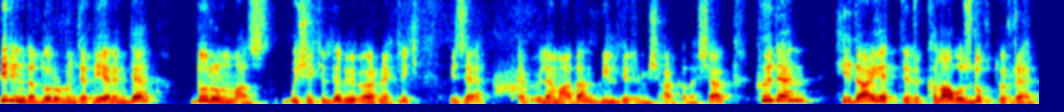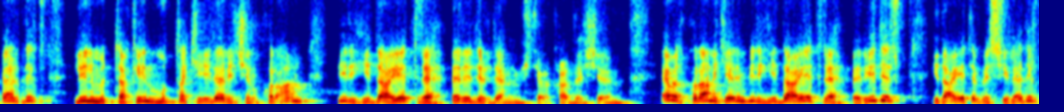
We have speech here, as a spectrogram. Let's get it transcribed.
Birinde durulunca diğerinde durulmaz. Bu şekilde bir örneklik bize ulemadan bildirilmiş arkadaşlar. Hüden hidayettir, kılavuzluktur, rehberdir. Lil muttakin, muttakiler için Kur'an bir hidayet rehberidir denmiştir kardeşlerim. Evet Kur'an-ı Kerim bir hidayet rehberidir, hidayete vesiledir.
